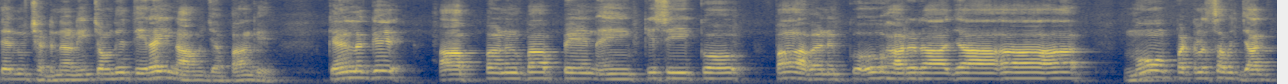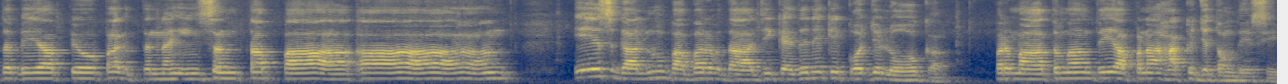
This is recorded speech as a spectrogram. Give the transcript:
ਤੈਨੂੰ ਛੱਡਣਾ ਨਹੀਂ ਚਾਹੁੰਦੇ, ਤੇਰਾ ਹੀ ਨਾਮ ਜਪਾਂਗੇ। ਕਹਿਣ ਲੱਗੇ ਆਪਨ ਬਾਪੇ ਨਹੀਂ, ਕਿਸੇ ਕੋ ਭਾਵਨ ਕੋ ਹਰ ਰਾਜਾ। ਮੋਹ ਪਟਲ ਸਭ ਜਗਤ ਬਿਆਪਿਓ ਭਗਤ ਨਹੀਂ ਸੰਤਾਪਾ। ਇਸ ਗੱਲ ਨੂੰ ਬਾਬਾ ਰਵਿਦਾਸ ਜੀ ਕਹਿੰਦੇ ਨੇ ਕਿ ਕੁਝ ਲੋਕ ਪਰਮਾਤਮਾ 'ਤੇ ਆਪਣਾ ਹੱਕ ਜਤਾਉਂਦੇ ਸੀ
